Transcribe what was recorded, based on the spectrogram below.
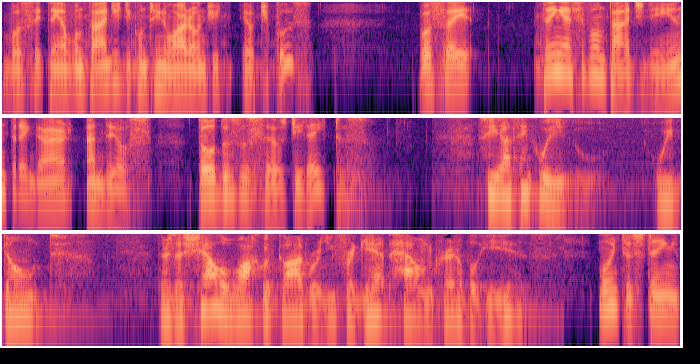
Você tem a vontade de continuar onde eu te pus? Você tem essa vontade de entregar a Deus todos os seus direitos? See, I think we we don't there's a shallow walk with God where you forget how incredible he is. Muitos têm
